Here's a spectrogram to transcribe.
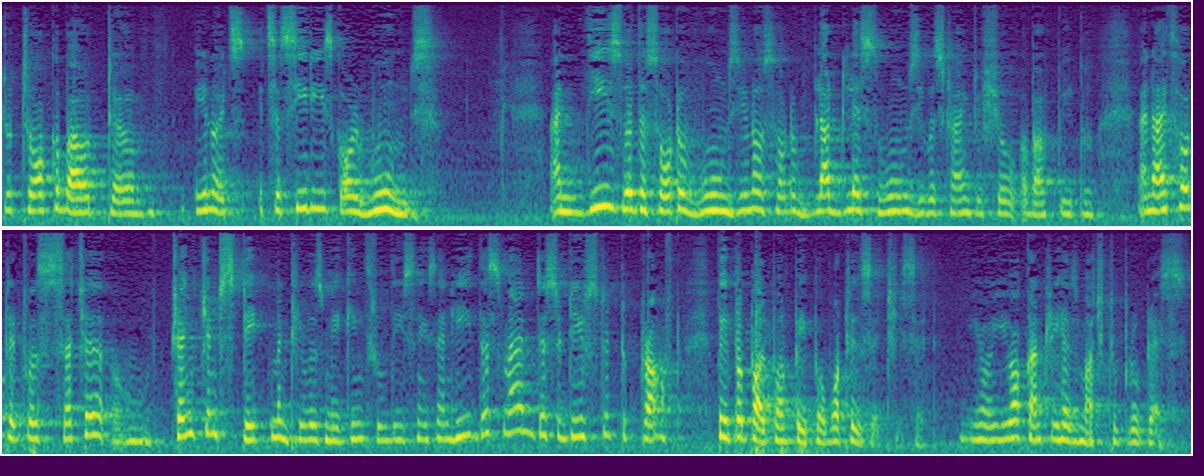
to talk about, um, you know, it's, it's a series called Wounds. And these were the sort of wounds, you know, sort of bloodless wounds he was trying to show about people. And I thought it was such a um, trenchant statement he was making through these things. And he, this man just reduced it to craft paper pulp on paper. What is it? He said. You know, your country has much to progress.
